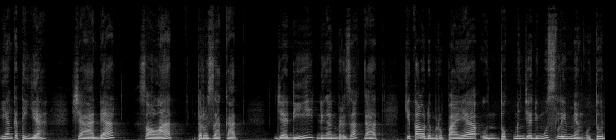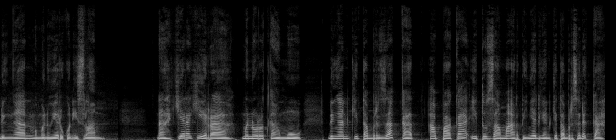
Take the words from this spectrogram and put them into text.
yang ketiga, syahadat, sholat, terus zakat. Jadi dengan berzakat, kita udah berupaya untuk menjadi muslim yang utuh dengan memenuhi rukun Islam. Nah, kira-kira menurut kamu, dengan kita berzakat, apakah itu sama artinya dengan kita bersedekah?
